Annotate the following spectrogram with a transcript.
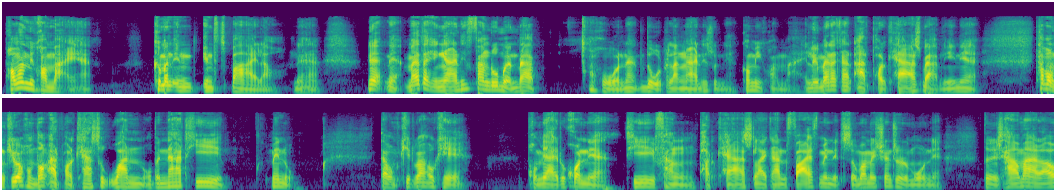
เพราะมันมีความหมายฮะ คือมัน inspire เรานะฮะเนี่ยเนี่ยแม้แต่งานที่ฟังดูเหมือนแบบโอ้โหนะดูดพลังงานที่สุดเนี่ยก็มีความหมาย หรือแม้แต่การอัดพอดแคสต์แบบนี้เนี่ย ถ้าผมคิดว่าผมต้องอัดพอดแคสต์ทุกวันโอเป็นหน้าที่ไม่สนุก แต่ผมคิดว่าโอเค ผมอยากให้ทุกคนเนี่ยที่ฟังพอดแคสต์รายการ 5 minutes หรือว่า mission to the moon เนี่ยตื่นเช้ามาแล้ว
